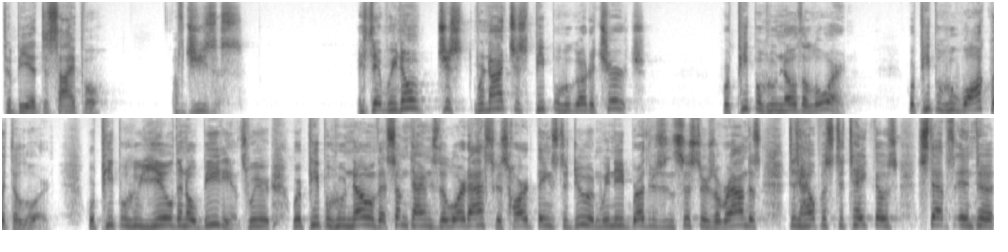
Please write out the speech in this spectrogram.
to be a disciple of Jesus is that we don't just, we're not just people who go to church. We're people who know the Lord. We're people who walk with the Lord. We're people who yield in obedience. We're, we're people who know that sometimes the Lord asks us hard things to do, and we need brothers and sisters around us to help us to take those steps into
